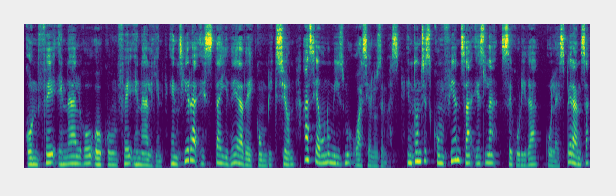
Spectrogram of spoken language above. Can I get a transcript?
con fe en en algo o con fe en alguien. Encierra esta idea de convicción hacia uno mismo o hacia los demás. Entonces, confianza es la seguridad o la esperanza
